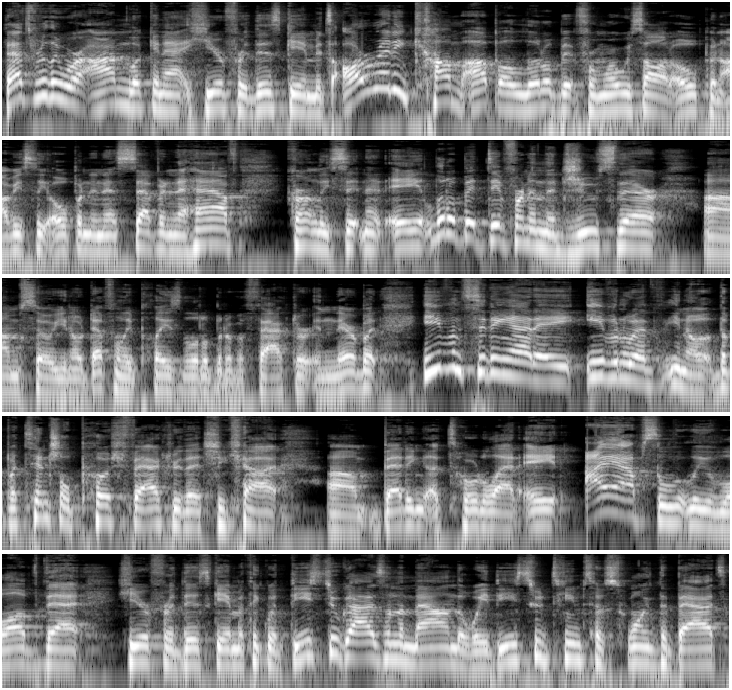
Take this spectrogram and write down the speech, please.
that's really where I'm looking at here for this game. It's already come up a little bit from where we saw it open. Obviously, opening at seven and a half, currently sitting at eight. A little bit different in the juice there. Um, so, you know, definitely plays a little bit of a factor in there. But even sitting at eight, even with, you know, the potential push factor that you got, um, betting a total at eight, I absolutely love that here for this game. I think with these two guys on the mound, the way these two teams have swung the bats,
